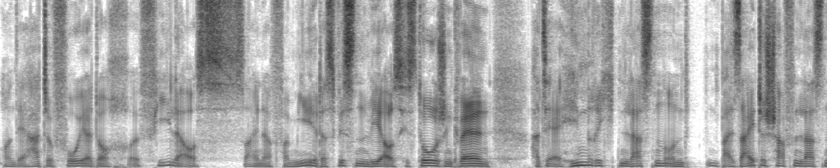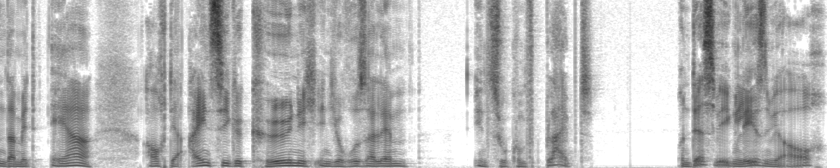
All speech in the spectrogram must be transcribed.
Und er hatte vorher doch viele aus seiner Familie, das wissen wir aus historischen Quellen, hatte er hinrichten lassen und beiseite schaffen lassen, damit er auch der einzige König in Jerusalem in Zukunft bleibt. Und deswegen lesen wir auch,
